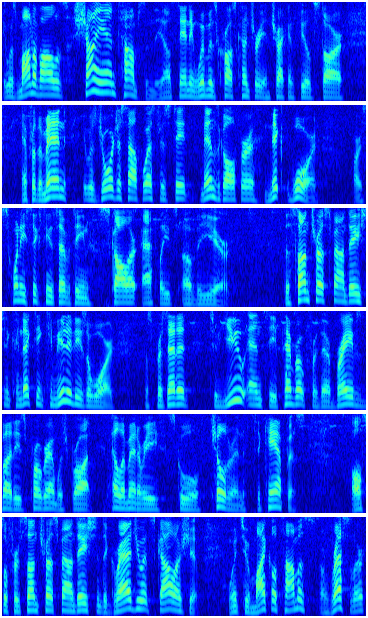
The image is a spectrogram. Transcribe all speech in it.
it was Montevallo's Cheyenne Thompson, the outstanding women's cross country and track and field star and for the men, it was Georgia Southwestern State men's golfer Nick Ward, our 2016-17 Scholar Athletes of the Year. The SunTrust Foundation Connecting Communities Award was presented to UNC Pembroke for their Braves Buddies program, which brought elementary school children to campus. Also for SunTrust Foundation, the Graduate Scholarship went to Michael Thomas, a wrestler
